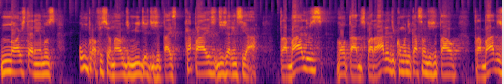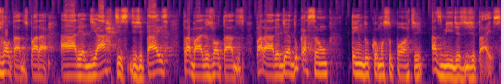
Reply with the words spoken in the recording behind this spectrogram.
nós teremos um profissional de mídias digitais capaz de gerenciar trabalhos voltados para a área de comunicação digital, trabalhos voltados para a área de artes digitais, trabalhos voltados para a área de educação, tendo como suporte as mídias digitais.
